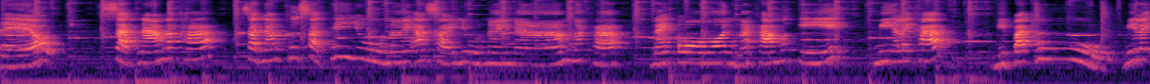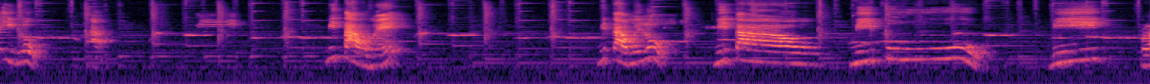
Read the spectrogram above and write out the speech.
แล้ว สัตว์น้ำนะคะ สัตว์น้ำคือสัตว์ที่อยู่ในอาศัยอยู่ในน้ำนะคะ ในกรอนนะคะเมื่อกี้มีอะไรคะ มีปลาทู มีอะไรอีกลูกอะมีเต่าไหม มีเต่าไหมลูก มีเต่า มีปู มีปล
